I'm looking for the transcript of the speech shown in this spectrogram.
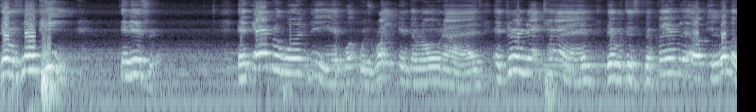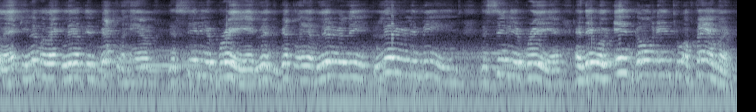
There was no king in Israel. And everyone did what was right in their own eyes. And during that time, there was this the family of Elimelech. Elimelech lived in Bethlehem, the city of bread. Bethlehem literally, literally means the city of bread. And they were in, going into a famine.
